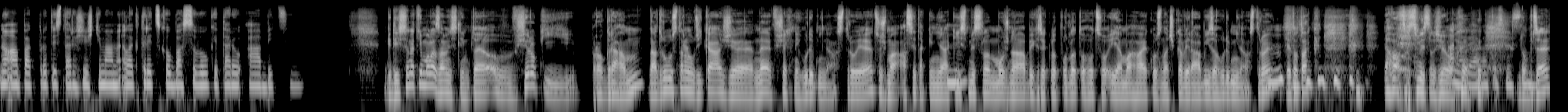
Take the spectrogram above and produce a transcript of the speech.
no a pak pro ty starší ještě máme elektrickou basovou kytaru a bicí. Když se na tím ale zamyslím, to je široký program, na druhou stranu říká, že ne všechny hudební nástroje, což má asi taky nějaký mm. smysl, možná bych řekl podle toho, co i Yamaha jako značka vyrábí za hudební nástroje, mm. je to tak? dává to smysl, že jo? Ano, dává to smysl. Dobře,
